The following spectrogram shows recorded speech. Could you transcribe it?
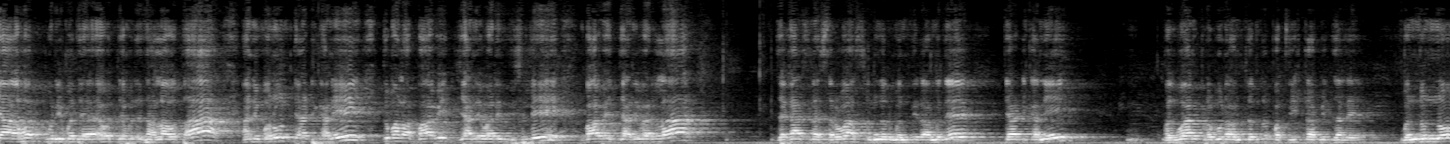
या अवधपुरीमध्ये अयोध्येमध्ये झाला होता. आणि म्हणून त्या ठिकाणी तुम्हाला बावीस जानेवारी दिसली. बावीस जानेवारीला जगातल्या सर्वात सुंदर मंदिरामध्ये त्या ठिकाणी भगवान प्रभू रामचंद्र प्रतिष्ठापित झाले. बंधूंनो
